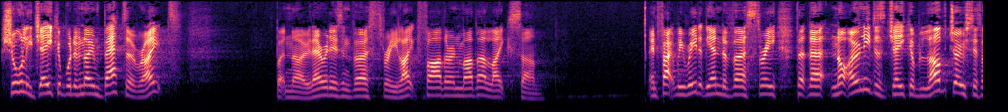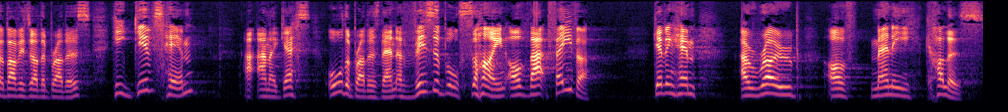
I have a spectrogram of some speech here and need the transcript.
Surely Jacob would have known better, right? But no, there it is in verse 3 like father and mother, like son. In fact, we read at the end of verse 3 that not only does Jacob love Joseph above his other brothers, he gives him, and I guess all the brothers then, a visible sign of that favor, giving him a robe of many colors.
